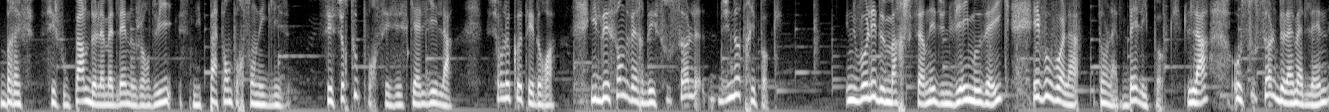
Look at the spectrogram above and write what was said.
Bref, si je vous parle de la Madeleine aujourd'hui, ce n'est pas tant pour son église. C'est surtout pour ces escaliers-là, sur le côté droit. Ils descendent vers des sous-sols d'une autre époque. Une volée de marches cernée d'une vieille mosaïque, et vous voilà dans la belle époque. Là, au sous-sol de la Madeleine,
